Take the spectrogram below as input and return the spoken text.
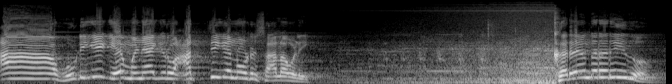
ಆ ಹುಡುಗಿಗೆ ಮನೆಯಾಗಿರೋ ಅತ್ತಿಗೆ ನೋಡ್ರಿ ಸಾಲಾವಳಿ ಕರೆ ಅಂದ್ರೆ ರೀ ಇದು.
